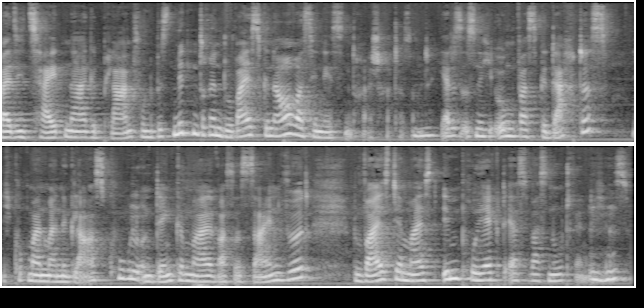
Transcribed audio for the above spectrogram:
weil sie zeitnah geplant wurden. Du bist mittendrin, du weißt genau, was die nächsten drei Schritte sind. Mhm. Ja, das ist nicht irgendwas Gedachtes. Ich gucke mal in meine Glaskugel und denke mal, was es sein wird. Du weißt ja meist im Projekt erst, was notwendig mhm. ist.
